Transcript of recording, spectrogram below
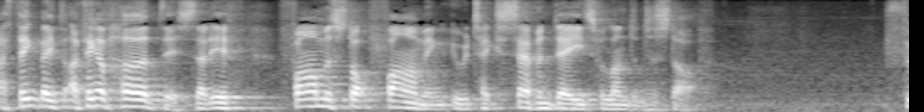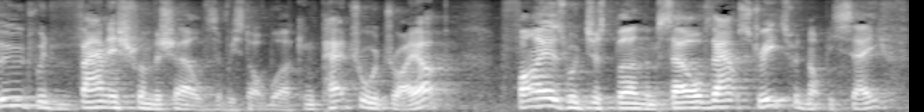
I think, I think I've heard this that if farmers stopped farming, it would take seven days for London to starve. Food would vanish from the shelves if we stopped working. Petrol would dry up. Fires would just burn themselves out, streets would not be safe,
